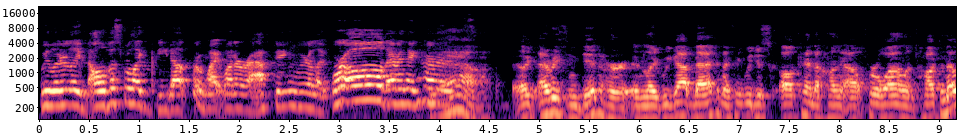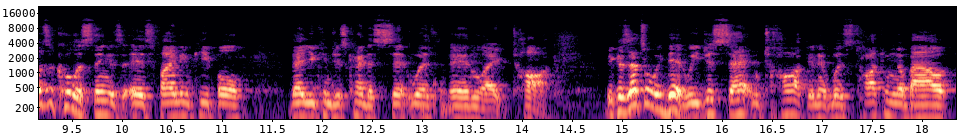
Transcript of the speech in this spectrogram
we literally all of us were like beat up from whitewater rafting we were like we're old everything hurts Yeah, like everything did hurt, and like we got back, and I think we just all kind of hung out for a while and talked, and that was the coolest thing is is finding people that you can just kind of sit with and like talk, because that's what we did. We just sat and talked, and it was talking about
